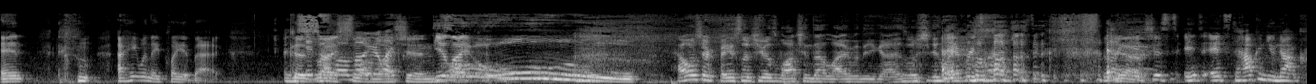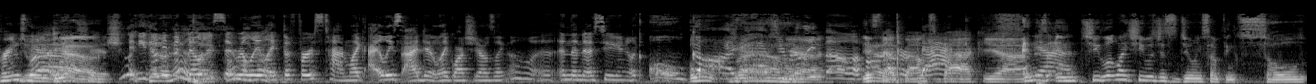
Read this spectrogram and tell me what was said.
and I hate when they play it back. Because slow-mo, like slow you're like- motion. you're like, oh. ooh, How was her face when she was watching that live with you guys? Was she like, Every time she's like, Yeah. it's just it's it's how can you not cringe when you watch Yeah. it? She, like, And you hit don't even head, notice like, it oh really God. like the first time. Like at least I didn't like watch it. I was like, oh, and then I see you and you're like, oh god, yeah, she really Yeah. fell. Yeah. Yeah, That her bounce back. back, yeah. and, it's, Yeah. and she looked like she was just doing something so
